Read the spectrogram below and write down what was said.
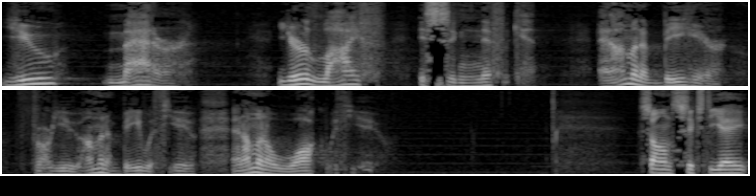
you matter. Your life is significant. And I'm going to be here for you. I'm going to be with you, and I'm going to walk with you. Psalm 68.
